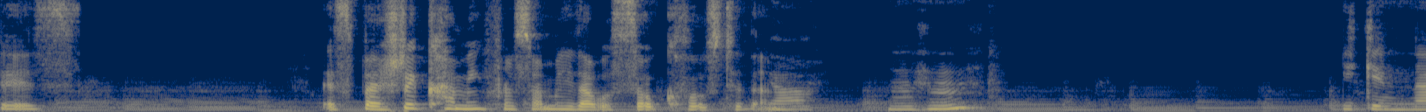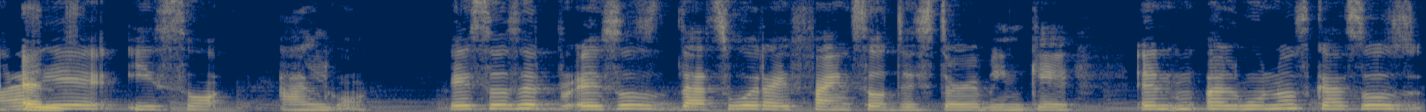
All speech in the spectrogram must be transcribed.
It is. Especially coming from somebody that was so close to them. Yeah. Ujú. Y que nadie hizo algo. Eso es, el- eso es- that's what I find so disturbing, que en algunos casos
